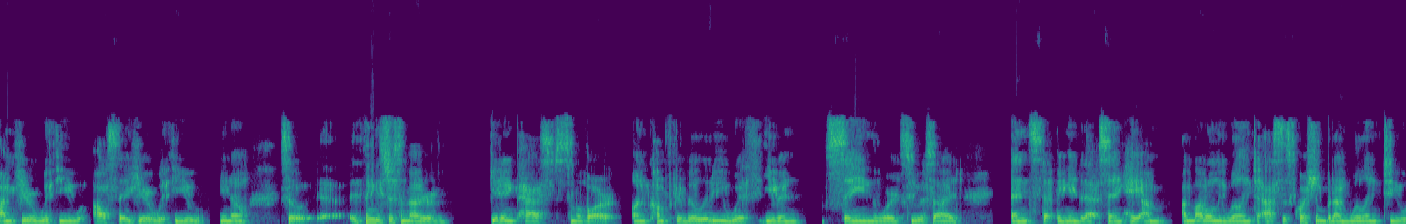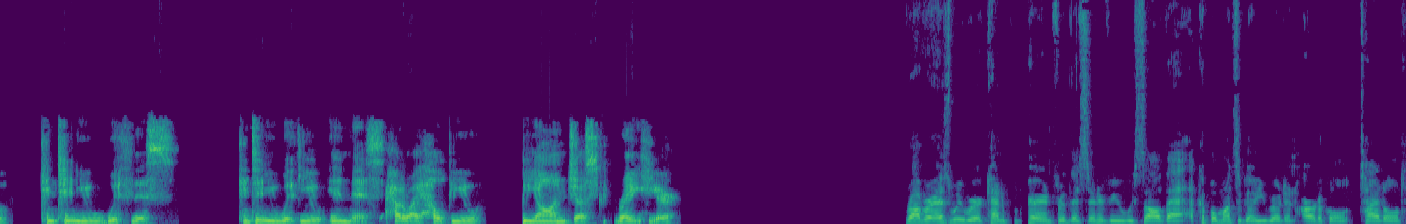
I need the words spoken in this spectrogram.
I'm here with you. I'll stay here with you, you know? So uh, I think it's just a matter of getting past some of our uncomfortability with even saying the word suicide and stepping into that saying, hey, I'm, I'm not only willing to ask this question, but I'm willing to continue with this, continue with you in this. How do I help you beyond just right here? Robert, as we were kind of preparing for this interview, we saw that a couple months ago you wrote an article titled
